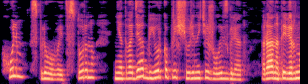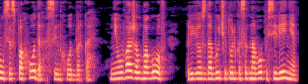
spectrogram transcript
Хольм сплевывает в сторону, не отводя от Бьорка прищуренный тяжелый взгляд. «Рано ты вернулся с похода, сын Ходборка. Не уважил богов, привез добычу только с одного поселения,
